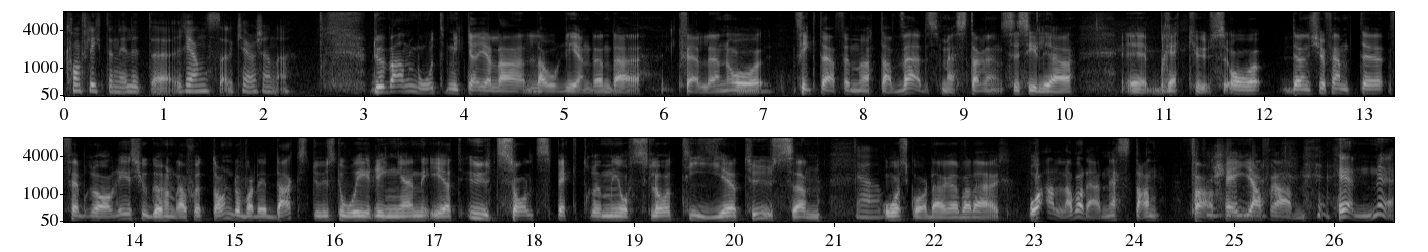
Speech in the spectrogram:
konflikten är lite rensad kan jag känna. Du vann mot Mikaela Laurén den där kvällen och mm. Fick därför möta världsmästaren Cecilia eh, Bräckhus. Och den 25 februari 2017 då var det dags. Du stod i ringen i ett utsålt spektrum i Oslo. 10 000 ja. åskådare var där. Och alla var där nästan för att heja fram henne.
